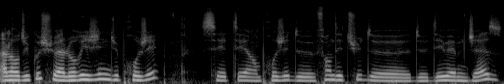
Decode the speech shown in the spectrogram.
alors du coup, je suis à l'origine du projet. C'était un projet de fin d'études euh, de DEM Jazz.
